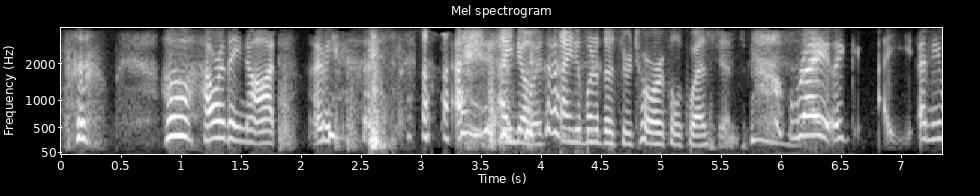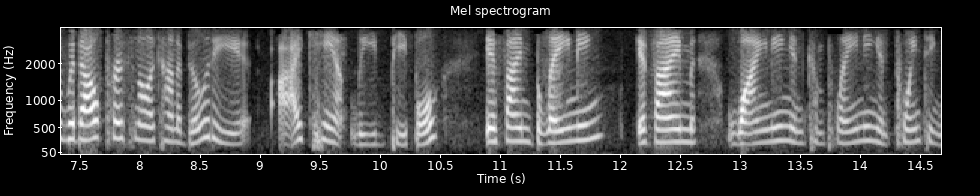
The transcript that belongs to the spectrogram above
oh, how are they not? I mean, I know it's kind of one of those rhetorical questions. Right. Like I, I mean, without personal accountability, I can't lead people. If I'm blaming, if I'm whining and complaining and pointing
